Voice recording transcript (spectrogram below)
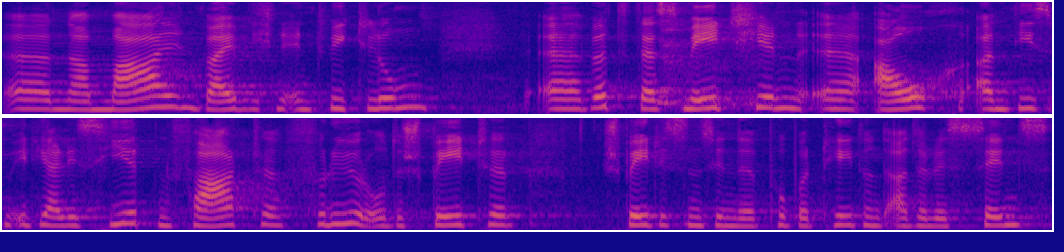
äh, normalen weiblichen Entwicklung äh, wird das Mädchen äh, auch an diesem idealisierten Vater früher oder später, spätestens in der Pubertät und Adoleszenz,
